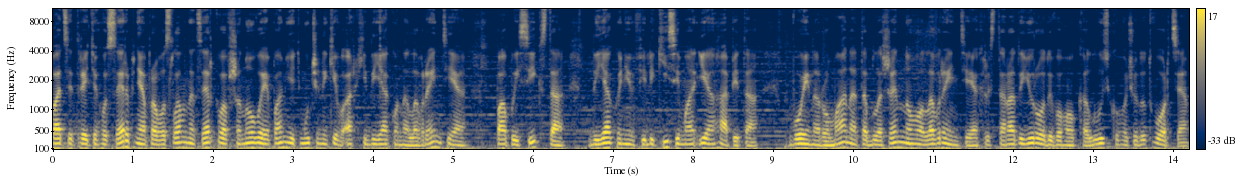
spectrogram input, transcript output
23 серпня православна церква вшановує пам'ять мучеників архідіякона Лаврентія, папи Сікста, дияконів Філікісіма і Агапіта, воїна Романа та блаженного Лаврентія, Христа Юродивого, Калузького чудотворця.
